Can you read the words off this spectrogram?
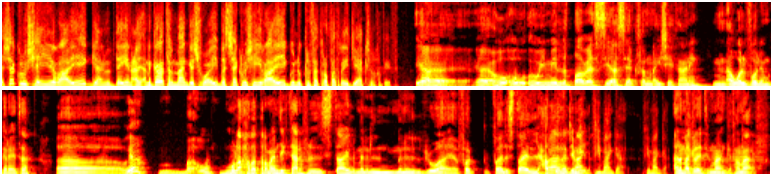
شكله شيء رايق يعني مبدئيا أنا قرأت المانجا شوي بس شكله شيء رايق وانه كل فترة وفترة يجي أكشن خفيف. yeah yeah, yeah هو هو هو يميل للطابع السياسي أكثر من أي شيء ثاني من أول volume قريته. آه و yeah وملاحظة ترى ما يمديك تعرف ال style من ال- من الرواية ف... فال style اللي حاطينه فالما- جميل. في مانجا في مانجا. أنا ما قريت المانجا فما أعرف.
